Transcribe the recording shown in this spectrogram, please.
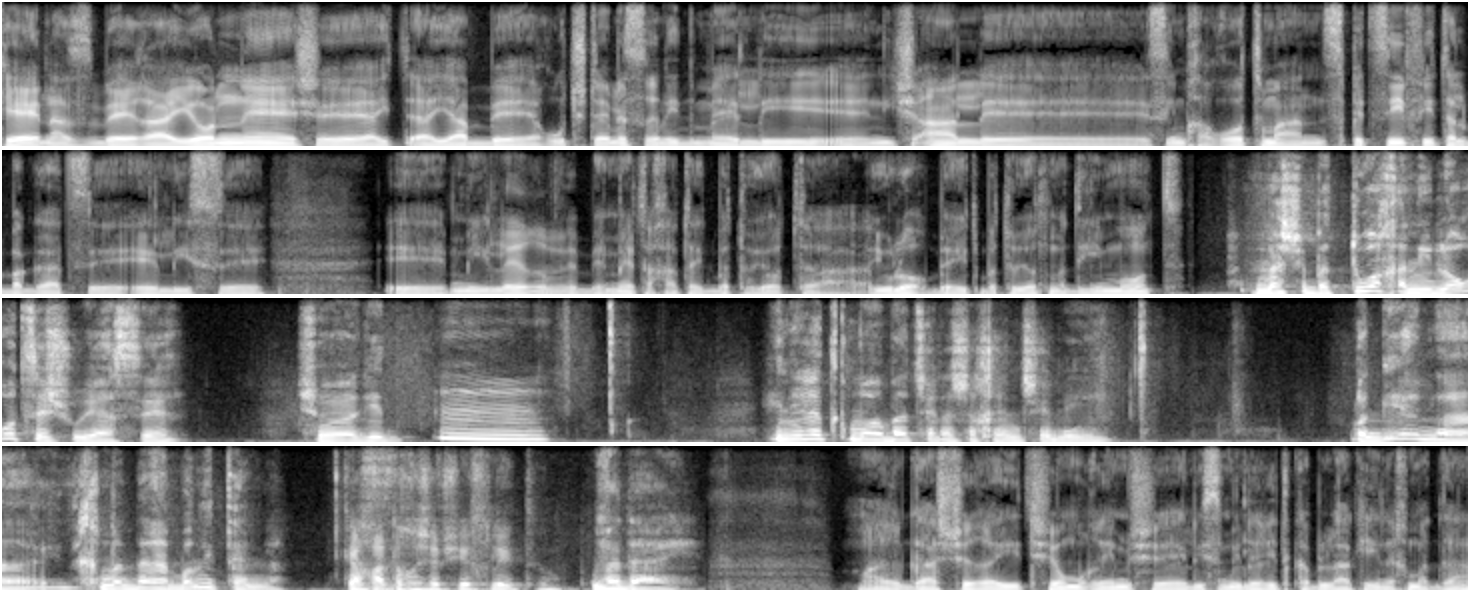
כן, אז בריאיון אה, שהיה בערוץ 12, נדמה לי, אה, נשאל אה, שמחה רוטמן ספציפית על בג"ץ אליס מילר, ובאמת אחת ההתבטאויות, היו לו הרבה התבטאויות מדהימות. מה שבטוח אני לא רוצה שהוא יעשה, שהוא יגיד, mm, היא נראית כמו הבת של השכן שלי, מגיע לה, היא נחמדה, בוא ניתן לה. ככה אתה חושב שהחליטו. ודאי. מה הרגשת שראית שאומרים שאליס מילר התקבלה כי היא נחמדה?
